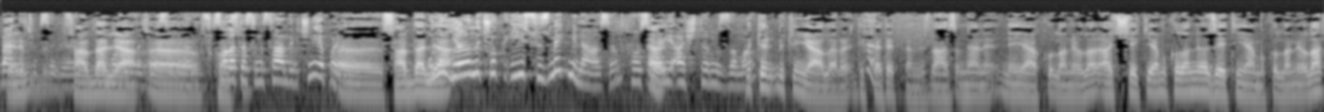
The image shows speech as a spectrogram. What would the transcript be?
Ben Benim de çok seviyorum. Sardalya, da çok seviyorum. e, Salatasını, sandviçini yaparım. e, sardalya... Onun yağını çok iyi süzmek mi lazım konserveyi Evet. açtığımız zaman? Bütün bütün yağlara dikkat etmemiz lazım. Yani ne yağ kullanıyorlar? Ayçiçek yağı mı kullanıyor, zeytinyağı mı kullanıyorlar?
